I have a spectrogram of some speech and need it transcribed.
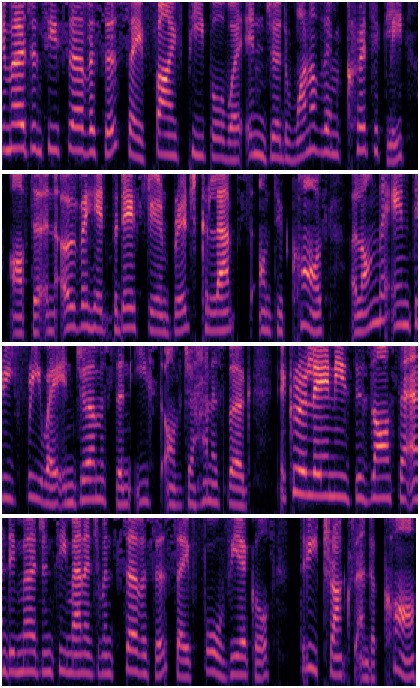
Emergency services say five people were injured, one of them critically, after an overhead pedestrian bridge collapsed onto cars along the N3 freeway in Germiston, east of Johannesburg. Ekurhuleni's disaster and emergency management services say four vehicles, three trucks and a car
